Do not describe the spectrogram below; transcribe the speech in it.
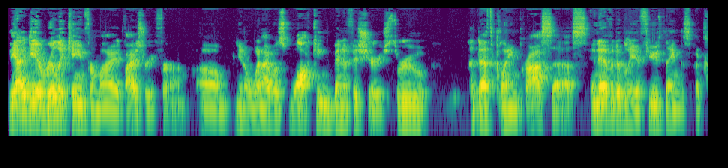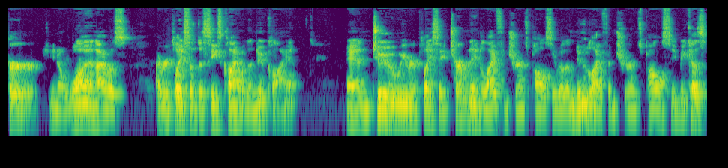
the idea really came from my advisory firm. Um, you know, when I was walking beneficiaries through the death claim process, inevitably a few things occurred. You know, one, I was I replaced a deceased client with a new client, and two, we replaced a terminated life insurance policy with a new life insurance policy because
